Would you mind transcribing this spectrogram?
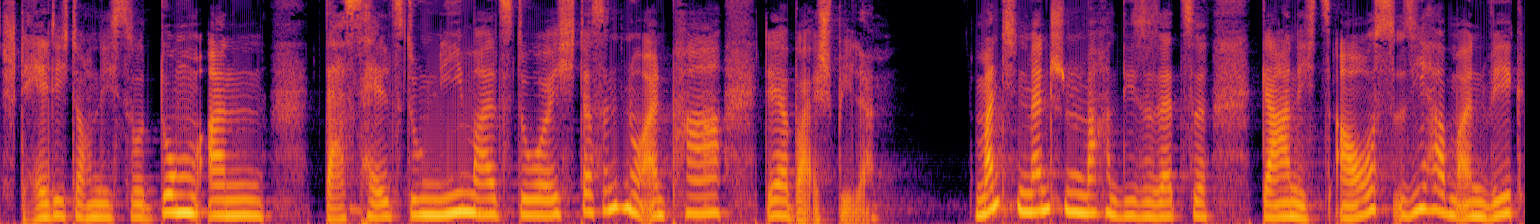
stell dich doch nicht so dumm an, das hältst du niemals durch. Das sind nur ein paar der Beispiele. Manchen Menschen machen diese Sätze gar nichts aus. Sie haben einen Weg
